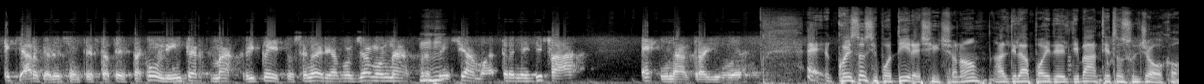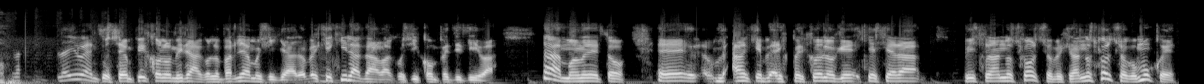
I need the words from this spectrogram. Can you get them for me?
È chiaro che adesso è in testa a testa con l'Inter, ma ripeto, se noi riavvolgiamo il nastro mm-hmm. e pensiamo a tre mesi fa, è un'altra Juve. Eh, questo si può dire Ciccio, no? Al di là poi del dibattito sul gioco. La Juventus è un piccolo miracolo, parliamoci chiaro, perché chi la dava così competitiva? No, abbiamo detto eh, anche per quello che, che si era visto l'anno scorso, perché l'anno scorso comunque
